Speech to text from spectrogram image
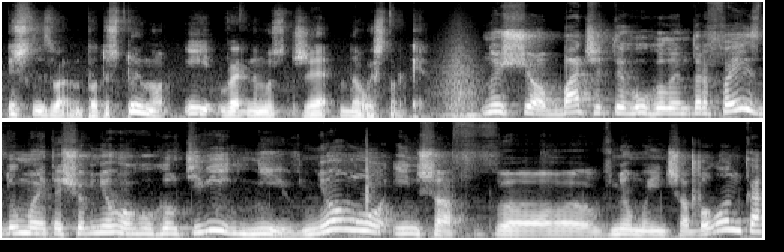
пішли з вами потестуємо і вернемось вже на висновки. Ну що, бачите Google інтерфейс, думаєте, що в нього Google TV? Ні, в ньому інша в, в ньому інша оболонка.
